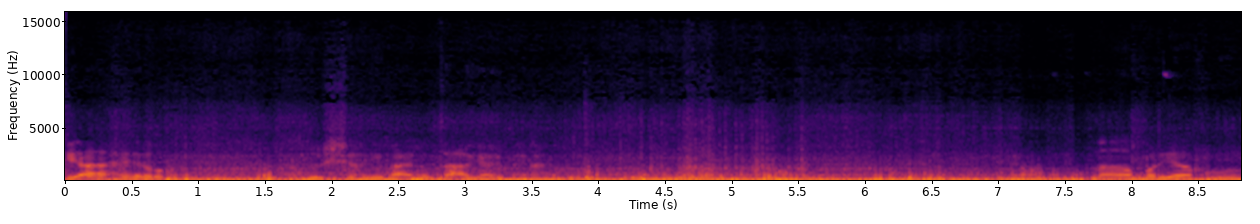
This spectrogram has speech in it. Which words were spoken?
क्या है वो? दृश्य ये भाई लोग तो आ गया है मेरा। इतना बढ़िया फूल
